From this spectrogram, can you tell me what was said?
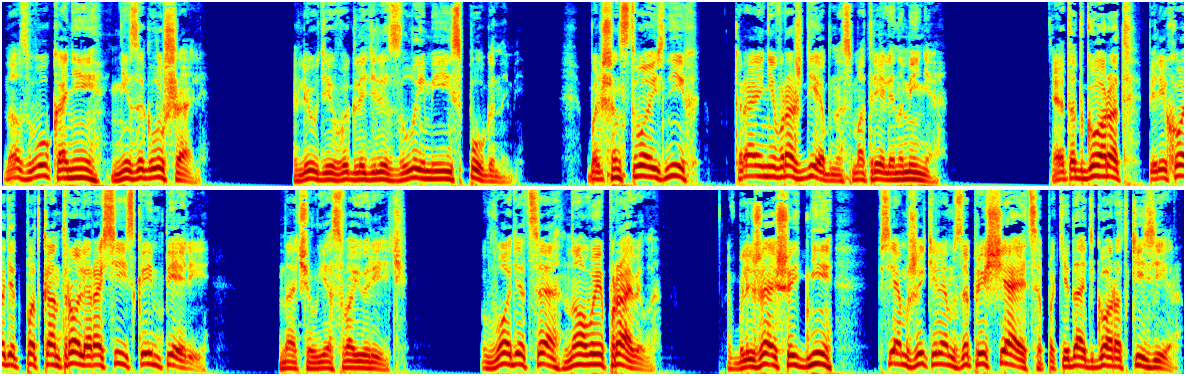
но звук они не заглушали. Люди выглядели злыми и испуганными. Большинство из них крайне враждебно смотрели на меня. «Этот город переходит под контроль Российской империи», — начал я свою речь. «Вводятся новые правила. В ближайшие дни всем жителям запрещается покидать город Кизир.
